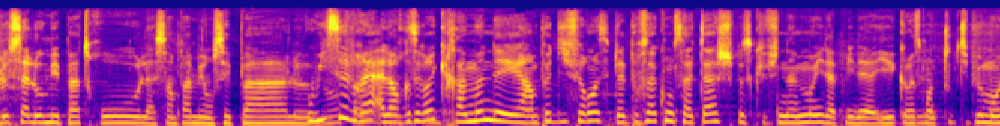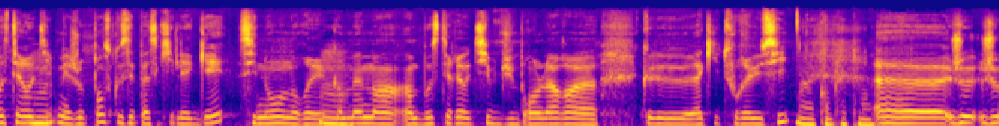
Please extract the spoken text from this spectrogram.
Le Salomé pas trop, la sympa mais on sait pas. Le... Oui, c'est enfin, vrai. Alors, c'est vrai que Ramon est un peu différent. C'est peut-être pour ça qu'on s'attache, parce que finalement, il, a, il, a- il correspond un tout petit peu moins au stéréotype, mais je pense que c'est parce qu'il est gay. Sinon, on aurait Mm. quand même un, un beau stéréotype du branleur euh, que, à qui tout réussit. Ouais, complètement. Euh, je, je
